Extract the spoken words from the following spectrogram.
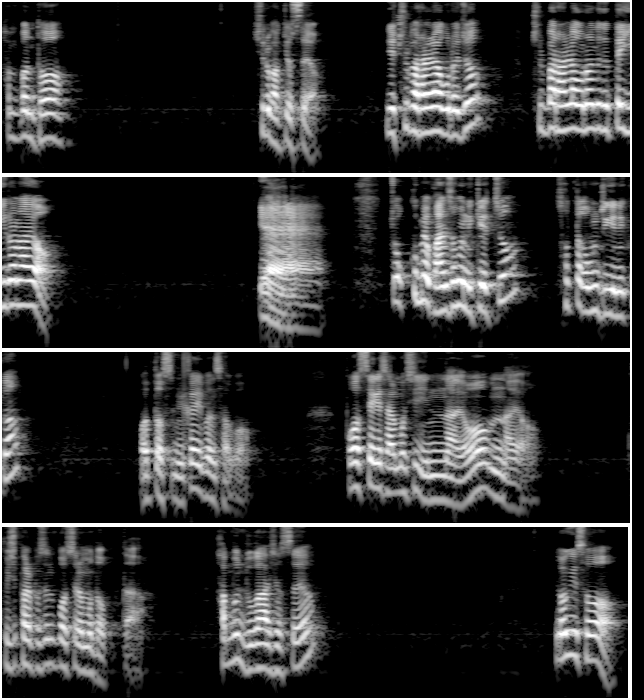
한 번 더 시로 바뀌었어요. 이제 출발하려고 그러죠? 출발하려고 그러는데 그때 일어나요. 예. 조금의 관성은 있겠죠? 섰다가 움직이니까 어떻습니까? 이번 사고. 버스에게 잘못이 있나요? 없나요? 98% 버스 잘못 없다. 한 분 누가 하셨어요? 여기서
